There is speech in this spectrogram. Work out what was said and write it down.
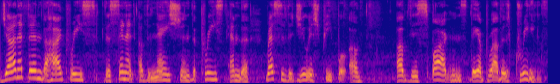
Jonathan, the high priest, the senate of the nation, the priest, and the rest of the Jewish people of, of the Spartans, their brothers, greetings.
